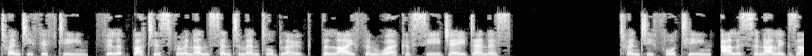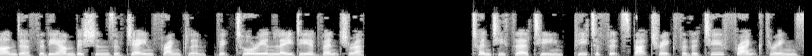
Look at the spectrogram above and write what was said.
2015, Philip Butterss for An Unsentimental Bloke, The Life and Work of C. J. Dennis 2014, Alison Alexander for The Ambitions of Jane Franklin, Victorian Lady Adventurer 2013, Peter Fitzpatrick for The Two Frank Thrings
